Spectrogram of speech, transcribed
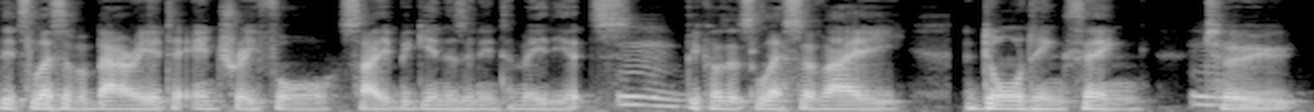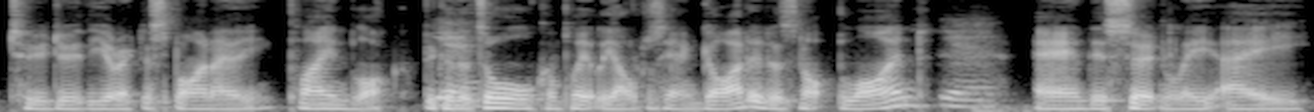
it's less of a barrier to entry for say beginners and intermediates mm. because it's less of a daunting thing mm. to to do the erector spinae plane block because yeah. it's all completely ultrasound guided. It's not blind, yeah. and there's certainly a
